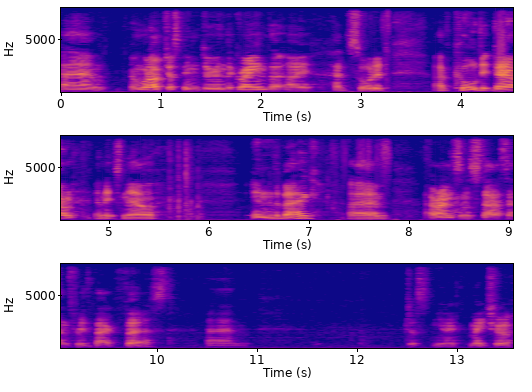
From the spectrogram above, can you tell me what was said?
Um, and what I've just been doing, the grain that I had sorted, I've cooled it down and it's now in the bag. Um, I ran some Star San through the bag first. Um, just, you know, make sure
